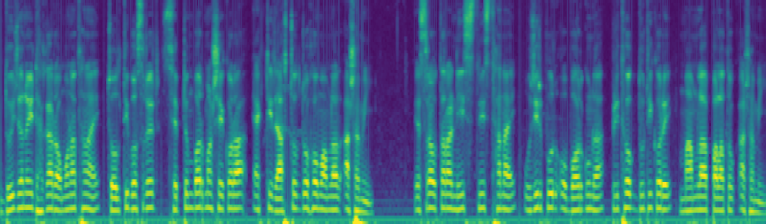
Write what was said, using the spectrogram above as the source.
দুইজনেই ঢাকা রমনা থানায় চলতি বছরের সেপ্টেম্বর মাসে করা একটি রাষ্ট্রদ্রোহ মামলার আসামি। এছাড়াও তারা নিজ নিজ থানায় উজিরপুর ও বরগুনা পৃথক দুটি করে মামলা পালাতক আসামি।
